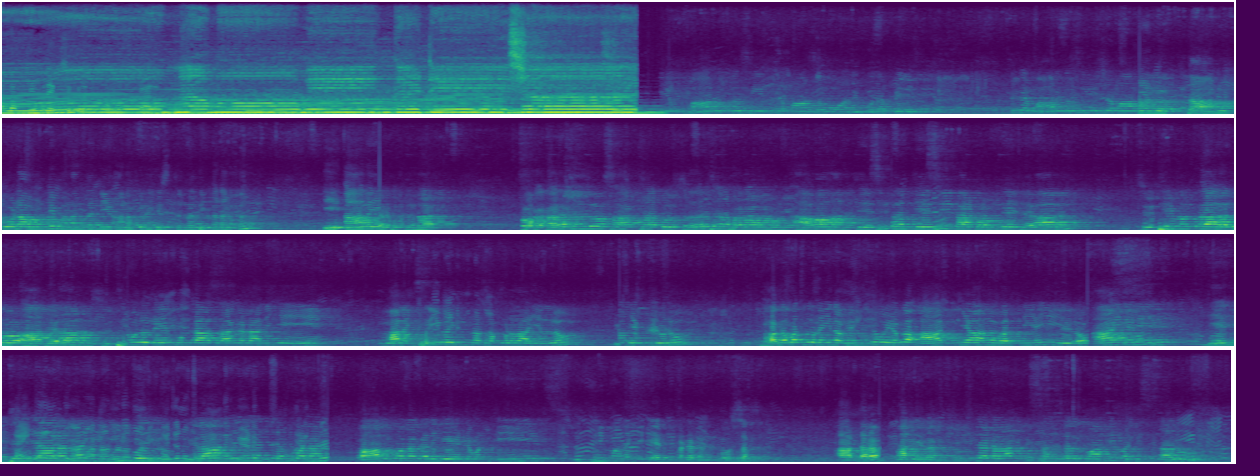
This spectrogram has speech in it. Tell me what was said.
భక్తి ప్రేక్షకులకు నమస్కారం అని కూడా పేరు తాను కూడా ఉండి మనందరినీ అనుగ్రహిస్తున్నది కనుక ఈ ఆలయం ఒక కలశంలో సాక్షాత్తు సుదర్శన భగవాను ఆవాహన చేసి చేసి దాంట్లో ఉండే జలాలను శుద్ధి మంత్రాలతో ఆ జలాలను శుద్ధిములు లేకుండా సాగడానికి మనకి శ్రీ వైష్ణవ సంప్రదాయంలో అధ్యక్షుడు భగవంతుడైన విష్ణువు యొక్క ఆజ్ఞానువర్తి అయి లో- ఆయనని ఏం చెయ్యాలన్నా పాల్గొనగలిగేటువంటి శుద్ధి మనకి ఏర్పడడం కోసం. ఆ తర్వాత అది రక్షించడానికి సంకల్పాన్ని వహిస్తారు.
